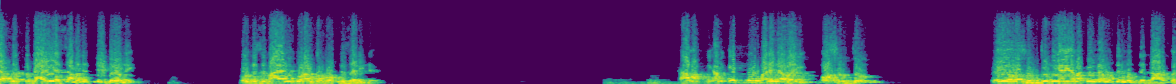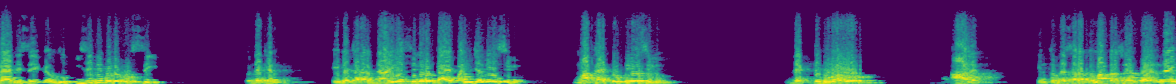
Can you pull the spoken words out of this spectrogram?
আপনার তো দাঁড়িয়ে আছে, আমাদের তো এটাও নেই। বলতেছে, ভাই, আমি কোরআন তো পড়তে জানি না। আমাকে আমি একটু পারি না ভাই, অশুদ্ধ। এই অশুদ্ধ নিয়ে আমাকে আমাদের মধ্যে দাঁড় করাই দিছে। ইজিবি বলে বসছি। তো দেখেন, এই বেচারা দাঁড়িয়ে ছিল, গায়ে পাঞ্জাবিও ছিল, মাথায় টুপিও ছিল। দেখতে হুয়া হোক, আলেম। কিন্তু বেচারা তো মাদ্রাসায় পড়েন নাই।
